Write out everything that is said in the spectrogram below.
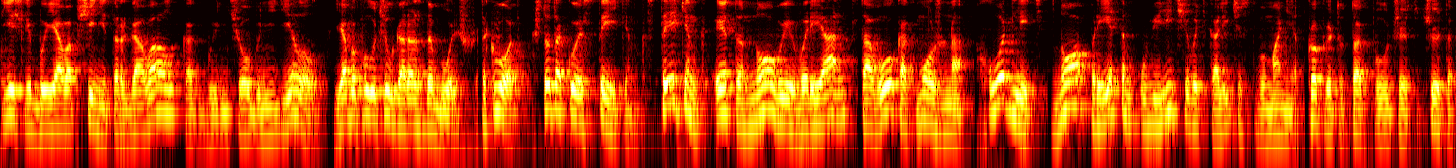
если бы я вообще не торговал, как бы ничего бы не делал, я бы получил гораздо больше. Так вот, что такое стейкинг? Стейкинг это новый вариант того, как можно ходлить, но при этом увеличивать количество монет. Как это так получается? Что это?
